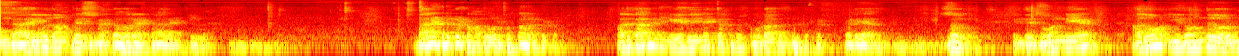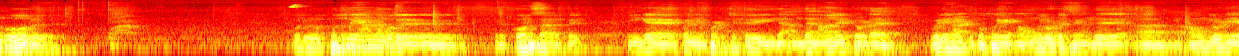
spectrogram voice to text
உங்கள் அறிவு தான் பேசுமே தவிர டேலண்ட் இல்லை. டேலண்ட் இருக்கட்டும் அது ஒரு பக்கம் இருக்கட்டும். அதுக்காக நீங்கள் எதையுமே கற்றுக்க கூடாதுன்றது கிடையாது. ஸோ இந்த ஒன் இயர் அதுவும் இது வந்து ரொம்ப ஒரு ஒரு புதுமையான ஒரு கோர்ஸாக இருக்குது இங்கே கொஞ்சம் படிச்சுட்டு இங்கே அந்த நாலேஜோட வெளிநாட்டுக்கு போய் அவங்களோட சேர்ந்து அவங்களுடைய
